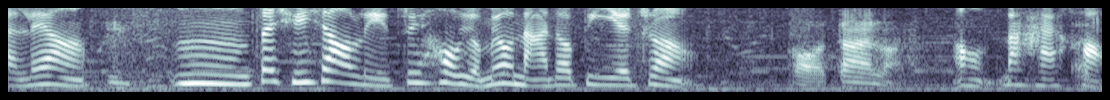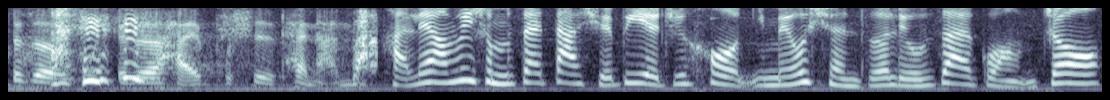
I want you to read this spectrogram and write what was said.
海亮，嗯，在学校里最后有没有拿到毕业证？哦，当然了，哦，那还好。这个 这个还不是太难吧？海亮，为什么在大学毕业之后，你没有选择留在广州，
